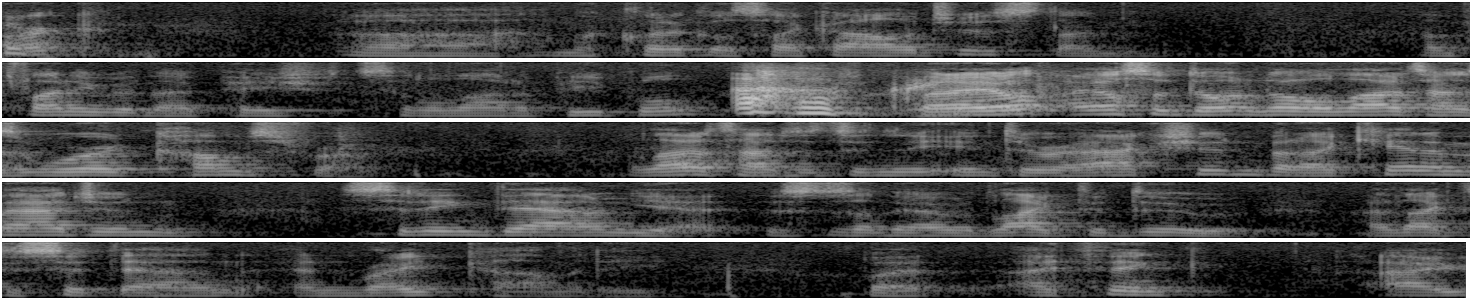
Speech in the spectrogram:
Mark. Uh, I'm a clinical psychologist. I'm, I'm funny with my patients and a lot of people. but I, I also don't know a lot of times where it comes from. A lot of times it's in the interaction, but I can't imagine sitting down yet. This is something I would like to do. I'd like to sit down and write comedy. But I think I,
